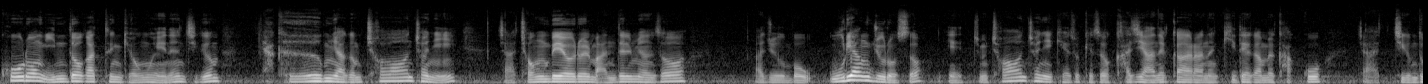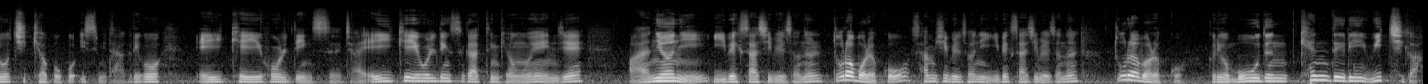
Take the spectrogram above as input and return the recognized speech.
코롱 인더 같은 경우에는 지금 야금야금 천천히 자 정배열을 만들면서 아주 뭐 우량주로서 예, 좀 천천히 계속해서 가지 않을까라는 기대감을 갖고 자, 지금도 지켜보고 있습니다. 그리고 AK 홀딩스. 자, AK 홀딩스 같은 경우에 이제 완연히 241선을 뚫어버렸고 31선이 241선을 뚫어버렸고 그리고 모든 캔들이 위치가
